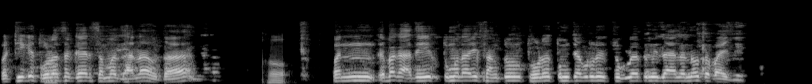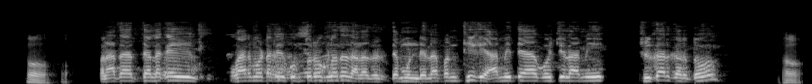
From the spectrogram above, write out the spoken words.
पण ठीक आहे थोडासा गैरसमज झाला होता. हो. पण हे बघा आता एक तुम्हाला एक सांगतो थोडं तुमच्याकडून चुकलं तुम्ही जायला नव्हतं पाहिजे. हो हो. पण आता त्याला काही फार मोठा काही गुप्तरोग नव्हता झाला त्या मुंडेला पण ठीक आहे आम्ही त्या गोष्टीला आम्ही स्वीकार करतो. हो.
